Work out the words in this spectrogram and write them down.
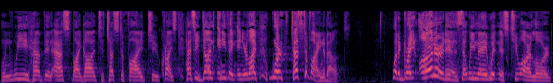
when we have been asked by God to testify to Christ? Has He done anything in your life worth testifying about? What a great honor it is that we may witness to our Lord.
